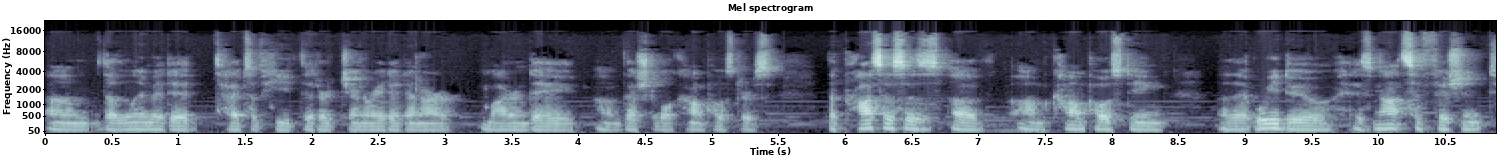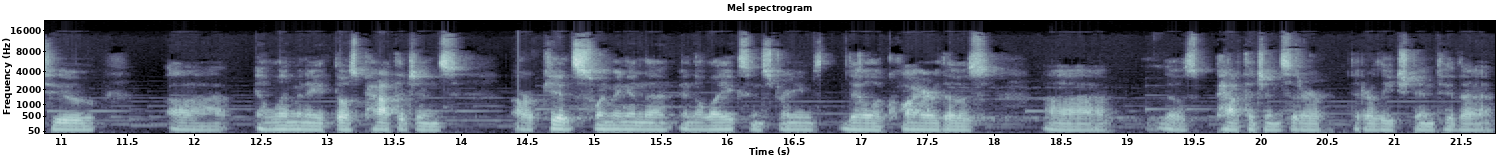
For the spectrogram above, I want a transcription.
um, the limited types of heat that are generated in our modern day um, vegetable composters. The processes of um, composting that we do is not sufficient to uh, eliminate those pathogens. Our kids swimming in the in the lakes and streams, they'll acquire those uh, those pathogens that are that are leached into the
